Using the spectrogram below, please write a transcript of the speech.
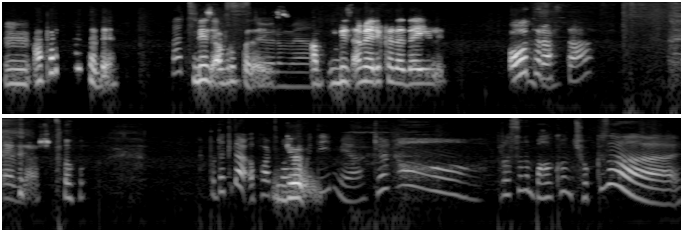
Hmm, apartman tabii. Ben Biz Avrupa'dayız. istiyorum ya. Biz Amerika'da değiliz. O tarafta evler. Tamam. Buradakiler apartman Gö- gibi değil mi ya? Gel. Aa, burasının balkonu çok güzel.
